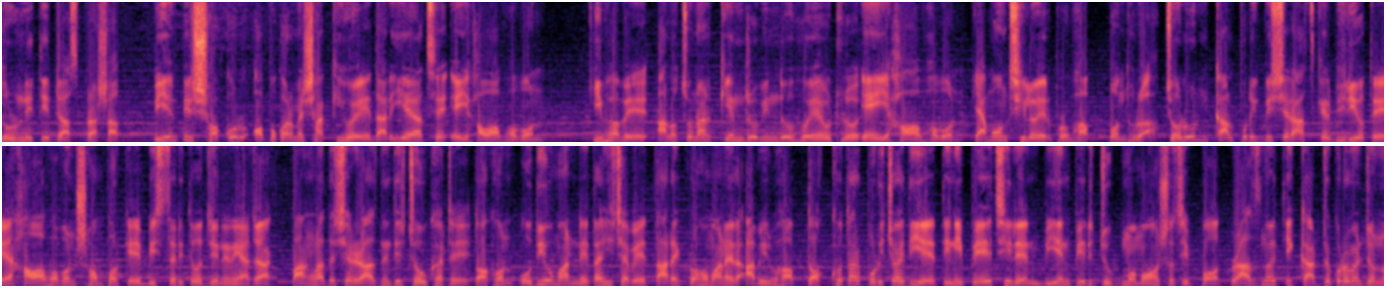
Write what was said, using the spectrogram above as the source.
দুর্নীতির রাজপ্রাসাদ। বিএনপির সকল অপকর্মের সাক্ষী হয়ে দাঁড়িয়ে আছে এই হাওয়া ভবন। কীভাবে আলোচনার কেন্দ্রবিন্দু হয়ে উঠল এই হাওয়া ভবন? কেমন ছিল এর প্রভাব? বন্ধুরা, চলুন কাল্পনিক বিশ্বের আজকের ভিডিওতে হাওয়া ভবন সম্পর্কে বিস্তারিত জেনে নেওয়া যাক। বাংলাদেশের রাজনীতির চৌখাটে তখন উদীয়মান নেতা হিসেবে তারেক রহমানের আবির্ভাব। দক্ষতার পরিচয় দিয়ে তিনি পেয়েছিলেন বিএনপির যুগ্ম মহাসচিব পদ। রাজনৈতিক কার্যক্রমের জন্য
